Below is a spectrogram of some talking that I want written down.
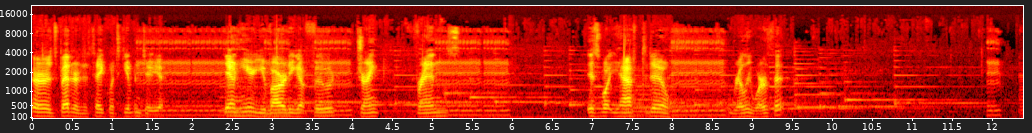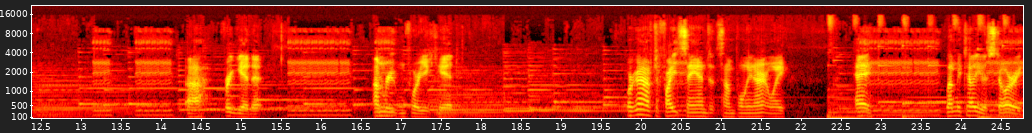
or it's better to take what's given to you. Down here, you've already got food, drink, friends. Is what you have to do. Really worth it? Ah, forget it. I'm rooting for you, kid. We're gonna have to fight Sans at some point, aren't we? Hey, let me tell you a story.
